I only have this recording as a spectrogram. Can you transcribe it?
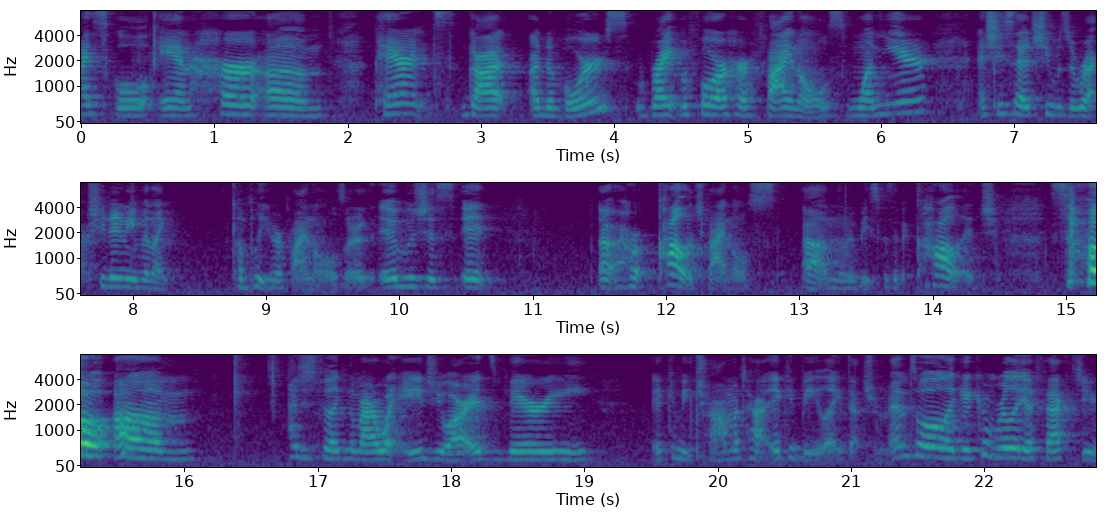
high school, and her um, parents got a divorce right before her finals one year, and she said she was a wreck. She didn't even like complete her finals, or it was just it uh, her college finals. Um, let me be specific, college. So um, I just feel like no matter what age you are, it's very it can be traumatized. It could be like detrimental. Like it can really affect you.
